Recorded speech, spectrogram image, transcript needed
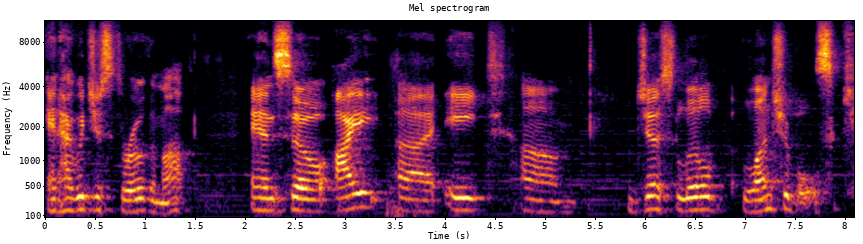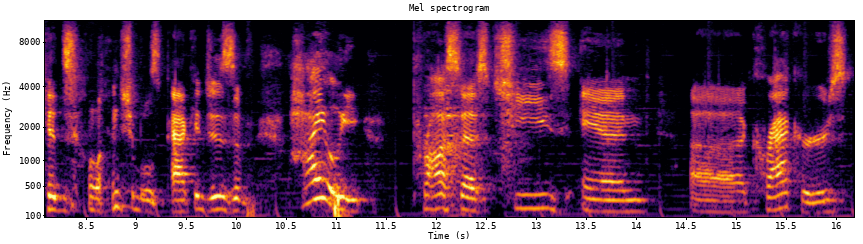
and I would just throw them up. And so I uh, ate um, just little Lunchables, kids' Lunchables packages of highly processed cheese and uh, crackers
